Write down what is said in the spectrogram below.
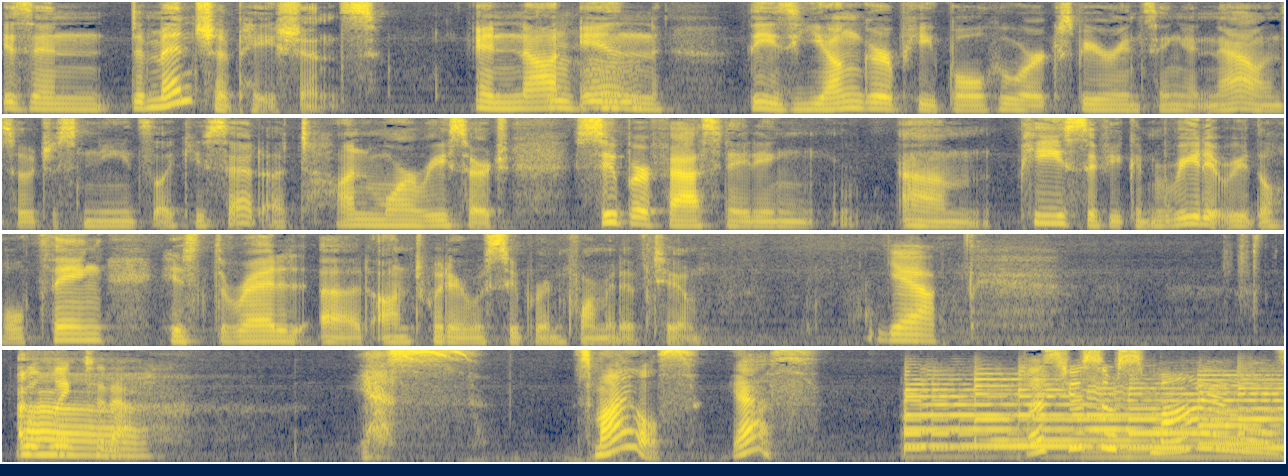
is in dementia patients and not mm-hmm. in these younger people who are experiencing it now. And so it just needs, like you said, a ton more research. Super fascinating um, piece. If you can read it, read the whole thing. His thread uh, on Twitter was super informative too. Yeah. We'll uh, link to that. Uh, yes. Smiles. Yes. Let's do some smiles.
